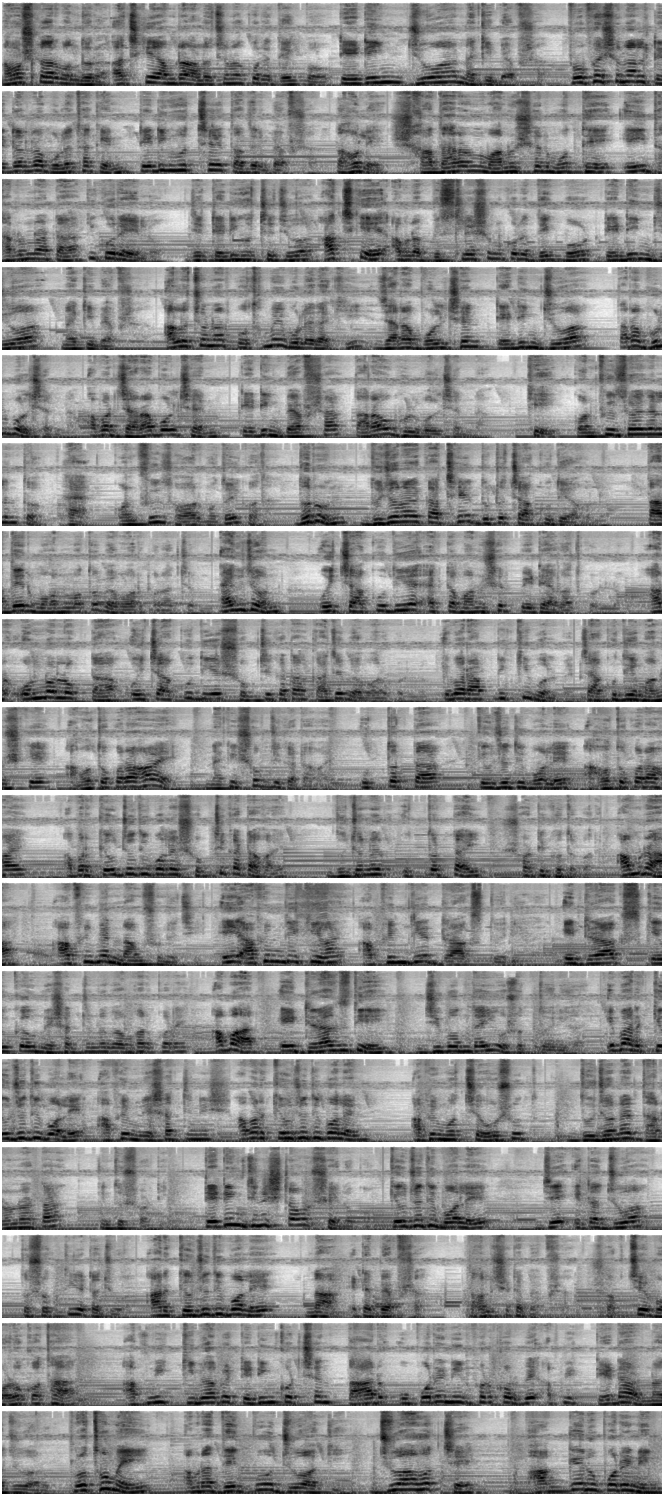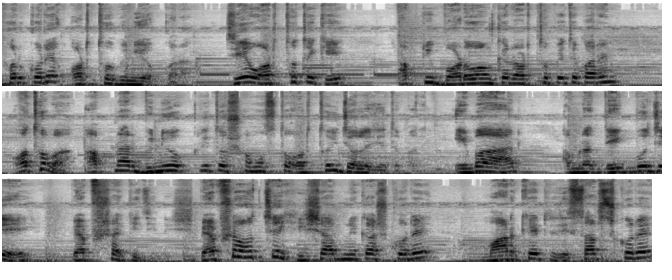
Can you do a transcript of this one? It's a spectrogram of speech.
নমস্কার বন্ধুরা, আজকে আমরা আলোচনা করে দেখব ট্রেডিং জুয়া নাকি ব্যবসা। প্রফেশনাল ট্রেডাররা বলে থাকেন, ট্রেডিং হচ্ছে তাদের ব্যবসা। তাহলে সাধারণ মানুষের মধ্যে এই ধারণাটা কি করে এলো যে ট্রেডিং হচ্ছে জুয়া? আজকে আমরা বিশ্লেষণ করে দেখব ট্রেডিং জুয়া নাকি ব্যবসা। আলোচনার প্রথমেই বলে রাখি, যারা বলছেন ট্রেডিং জুয়া, তারা ভুল বলছেন না। আবার যারা বলছেন ট্রেডিং ব্যবসা, তারাও ভুল বলছেন না। কি কনফিউজ হয়ে গেলেন তো? হ্যাঁ কনফিউজ হওয়ার মতোই কথা। ধরুন, দুজনের কাছে দুটো চাকু দেওয়া হলো। তাদের মন মতো ব্যবহার করার জন্য। একজন ওই চাকু দিয়ে একটা মানুষের পেটে আঘাত করল, আর অন্য লোকটা ওই চাকু দিয়ে সবজি কাটার কাজে ব্যবহার করল। এবার আপনি কি বলবেন, চাকু দিয়ে মানুষকে আহত করা হয় নাকি সবজি কাটা হয়? উত্তরটা কেউ যদি বলে আহত করা হয়, আবার কেউ যদি বলে সবজি কাটা হয় দুজনের উত্তরটাই সঠিক হতে পারে। আমরা আফিমের নাম শুনেছি। এই আফিম দিয়ে কি হয়? আফিম দিয়ে ড্রাগস তৈরি হয়। এই ড্রাগস কেউ কেউ নেশার জন্য ব্যবহার করে। আবার এই ড্রাগস দিয়েই জীবনদায়ী ওষুধ তৈরি হয়। এবার কেউ যদি বলে আফিম নেশার জিনিস, আবার কেউ যদি বলেন আফিম হচ্ছে ওষুধ, দুজনের ধারণাটা কিন্তু সঠিক। ট্রেডিং জিনিসটাও সেই রকম কেউ যদি বলে যে এটা জুয়া, তো সত্যি এটা জুয়া। আর কেউ যদি বলে, না, এটা ব্যবসা। তাহলে সেটা ব্যবসা। সবচেয়ে বড় কথা আপনি কীভাবে ট্রেডিং করছেন তার উপরে নির্ভর করবে আপনি ট্রেডার না জুয়ার। প্রথমেই আমরা দেখব জুয়া কি। জুয়া হচ্ছে ভাগ্যের উপরে নির্ভর করে অর্থ বিনিয়োগ করা। যে অর্থ থেকে আপনি বড় অঙ্কের অর্থ পেতে পারেন অথবা আপনার বিনিয়োগকৃত সমস্ত অর্থই জলে যেতে পারে। এবার আমরা দেখব যে ব্যবসা কি জিনিস। ব্যবসা হচ্ছে হিসাব নিকাশ করে মার্কেট রিসার্চ করে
